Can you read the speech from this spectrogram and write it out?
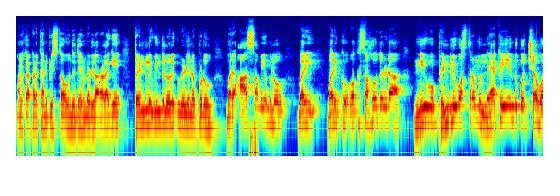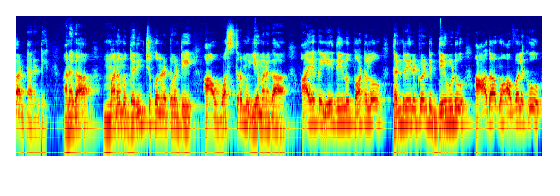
మనకు అక్కడ కనిపిస్తూ ఉంది దేని బిడ్డలారు. అలాగే పెండ్లి విందులోనికి వెళ్ళినప్పుడు మరి ఆ సమయంలో మరి మరి ఒక సహోదరుడా నీవు పెండ్లి వస్త్రము లేక ఎందుకు వచ్చావు అంటారండి. అనగా మనము ధరించుకున్నటువంటి ఆ వస్త్రము ఏమనగా ఆ యొక్క ఏదేను తోటలో తండ్రి అయినటువంటి దేవుడు ఆదాము అవ్వలకు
